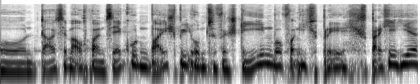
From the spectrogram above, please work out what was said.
Und da sind wir auch beim sehr guten Beispiel, um zu verstehen, wovon ich spreche hier.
